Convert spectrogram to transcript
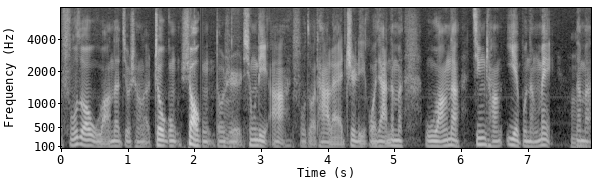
辅佐武王的就成了周公、少公，都是兄弟啊，辅佐他来治理国家。那么武王呢，经常夜不能寐。那么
